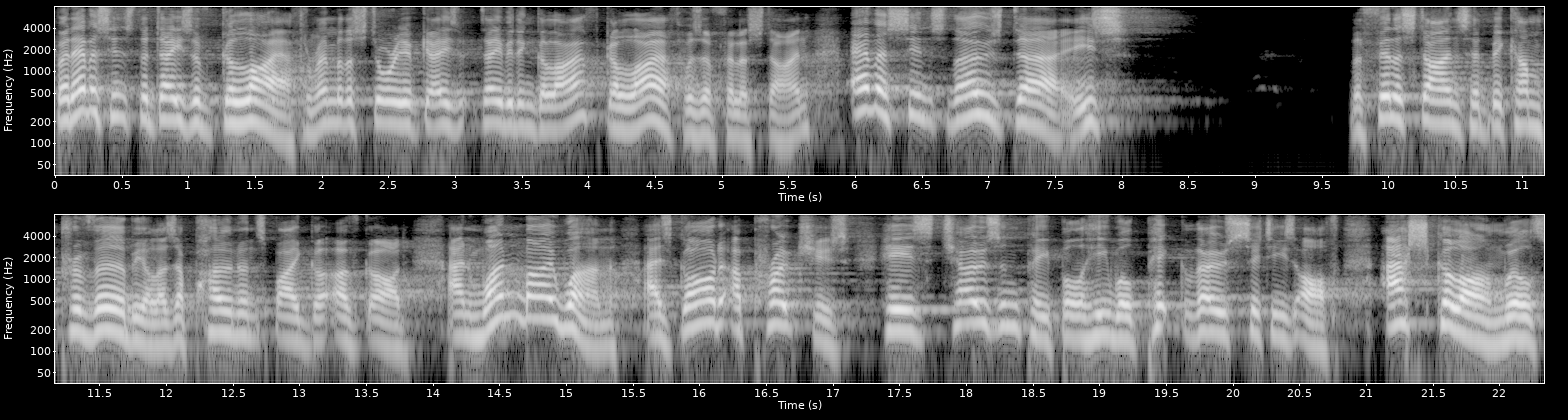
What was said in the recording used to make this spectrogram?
but ever since the days of Goliath, remember the story of David and Goliath? Goliath was a Philistine. Ever since those days, the Philistines had become proverbial as opponents by God, of God. And one by one, as God approaches his chosen people, he will pick those cities off. Ashkelon will,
